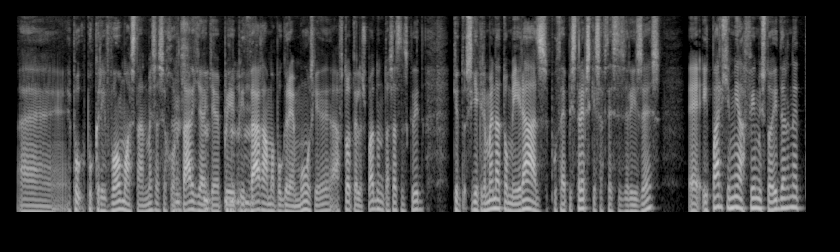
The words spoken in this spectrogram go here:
Ε, που, που κρυβόμασταν μέσα σε χορτάρια και πηδάγαμε από γκρεμούς. Και αυτό τέλος πάντων το Assassin's Creed και το, συγκεκριμένα το Mirage που θα επιστρέψει και σε αυτές τις ρίζες. Ε, υπάρχει μια φήμη στο ίντερνετ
